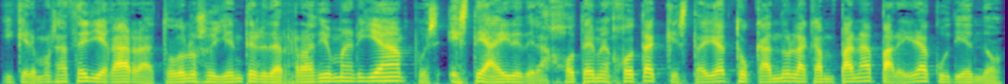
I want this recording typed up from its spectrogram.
y queremos hacer llegar a todos los oyentes de Radio María pues este aire de la JMJ que está ya tocando la campana para ir acudiendo.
